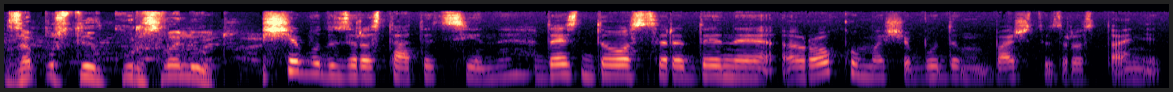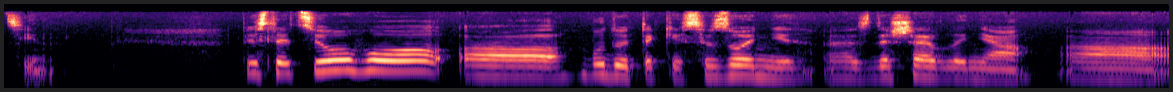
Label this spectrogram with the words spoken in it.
запустив курс валют. Ще будуть зростати ціни. Десь до середини року ми ще будемо бачити зростання цін. Після цього а, будуть такі сезонні е, здешевлення а,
